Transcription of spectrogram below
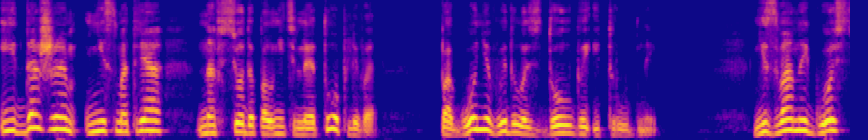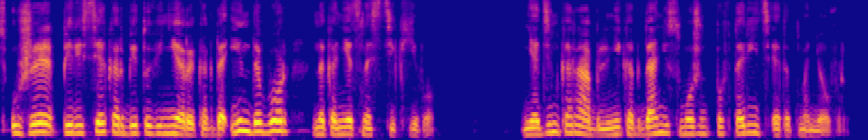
И даже несмотря на все дополнительное топливо, погоня выдалась долгой и трудной. Незваный гость уже пересек орбиту Венеры, когда Индебор наконец настиг его. Ни один корабль никогда не сможет повторить этот маневр.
